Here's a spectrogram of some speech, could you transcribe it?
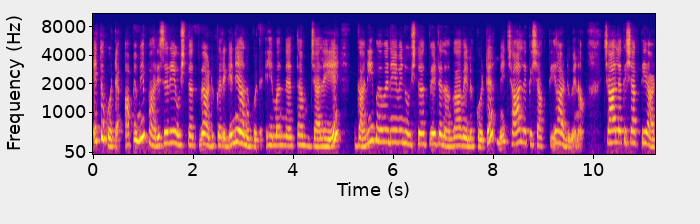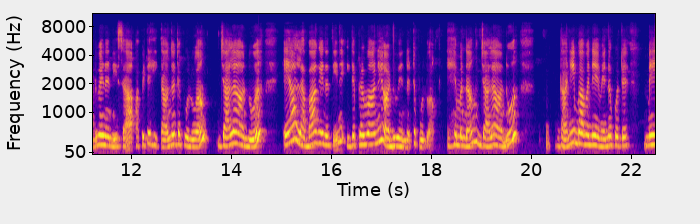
එතකොට අපි මේ පරිසරයේ උෂ්ණත්වය අඩු කරගෙන යනකොට එහෙමත් නැත්නම් ජලයේ ඝනීභවනය වෙන උෂ්ණත්වයට ළඟා වෙනකොට මේ චාලක ශක්තිය අඩු වෙනවා. චාලක ශක්තිය අඩු වෙන නිසා අපිට හිතන්නට පුළුවන් ජල අණුව එයා ලබාගෙන තියෙන ඉඩ ප්‍රමාණය අඩු වෙන්නට පුළුවන්. එහෙමනම් ජල අණුව ඝනීභවනය වෙනකොට මේ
